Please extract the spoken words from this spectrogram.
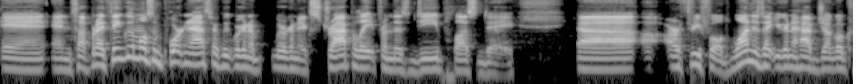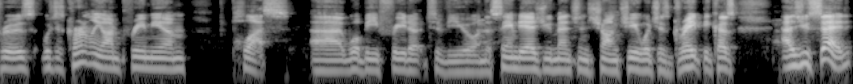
and and stuff. But I think the most important aspect we, we're gonna we're gonna extrapolate from this D plus day uh, are threefold. One is that you're gonna have Jungle Cruise, which is currently on Premium Plus, uh, will be free to, to view on the same day as you mentioned Shang Chi, which is great because, as you said,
